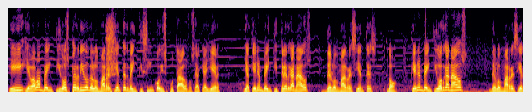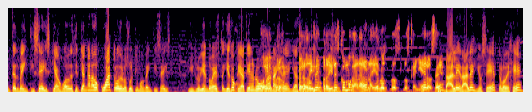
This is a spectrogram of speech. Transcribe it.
y llevaban 22 perdidos de los más recientes 25 disputados, o sea que ayer ya tienen 23 ganados de los más recientes, no, tienen 22 ganados de los más recientes 26 que han jugado, es decir, que han ganado 4 de los últimos 26, incluyendo este, y eso que ya tiene nuevo Oye, manager, pero, ¿eh? Ya está pero, dile- Robinson pero diles cómo ganaron ayer los, los, los cañeros, ¿eh? Dale, dale, yo sé, te lo dejé.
